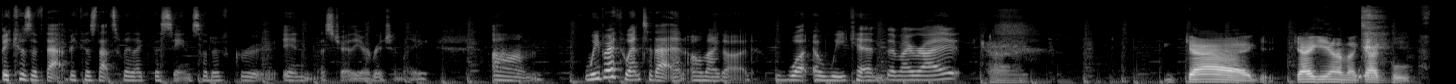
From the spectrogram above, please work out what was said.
because of that, because that's where like the scene sort of grew in Australia originally. Um, we both went to that, and oh my god, what a weekend! Am I right? Gag. Gag. Gagiana, gag boots.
